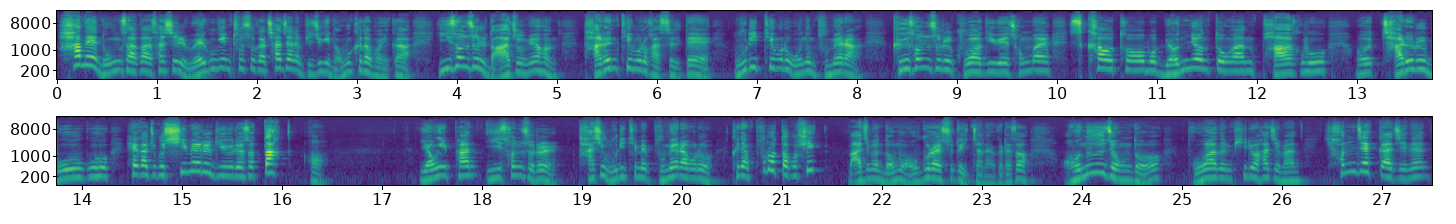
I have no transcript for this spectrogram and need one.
한해 농사가 사실 외국인 투수가 차지하는 비중이 너무 크다 보니까 이 선수를 놔주면 다른 팀으로 갔을 때 우리 팀으로 오는 부메랑 그 선수를 구하기 위해 정말 스카우터 뭐 몇 년 동안 봐고 어, 자료를 모으고 해가지고 심혈을 기울여서 딱 어, 영입한 이 선수를 다시 우리 팀의 부메랑으로 그냥 풀었다고 휙 맞으면 너무 억울할 수도 있잖아요. 그래서 어느 정도 보완은 필요하지만 현재까지는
